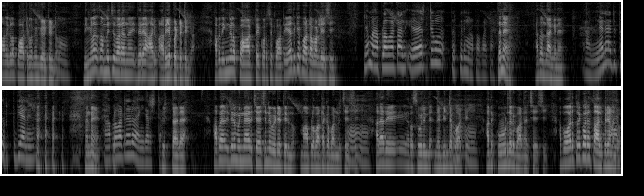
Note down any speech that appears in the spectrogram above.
ആളുകളെ പാട്ടുകളൊക്കെ കേട്ടിട്ടുണ്ടോ? നിങ്ങളെ സംബന്ധിച്ച് പറയുന്നത് ഇതുവരെ ആരും അറിയപ്പെട്ടിട്ടില്ല. അപ്പം നിങ്ങളെ പാട്ട് കുറച്ച് പാട്ട് ഏതൊക്കെ പാട്ടാ പാടില്ല ചേച്ചി? ഞാൻ മാപ്പിള പാട്ടാണ്. ഏറ്റവും തൃപ്തി മാപ്പിള പാട്ടാണ് തന്നെ? അതെന്താ അങ്ങനെ? അങ്ങനെ ഒരു തൃപ്തിയാണ് മാപ്പിള പാട്ടിനോട് ഭയങ്കര ഇഷ്ടം. ഇഷ്ടല്ലേ അപ്പോൾ ഇതിന് മുന്നേ ഒരു ചേച്ചിന്റെ വീഡിയോ ഇട്ടിരുന്നു. മാപ്പിള പാട്ടൊക്കെ പാടുന്ന ചേച്ചി. അതായത് റസൂലിന്റെ റസൂലിന്റെ നബിന്റെ പാട്ട്. അത് കൂടുതൽ പാടുന്ന ചേച്ചി. അപ്പോൾ ഓരോരുത്തർക്കും ഓരോ താല്പര്യമാണല്ലോ.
